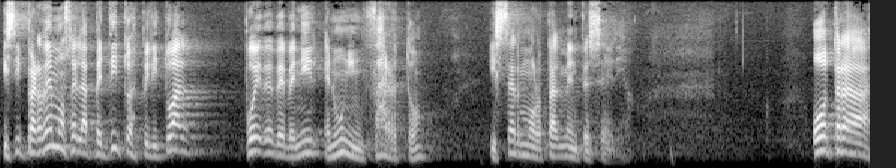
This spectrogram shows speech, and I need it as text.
Y si perdemos el apetito espiritual, puede devenir en un infarto y ser mortalmente serio. Otra,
